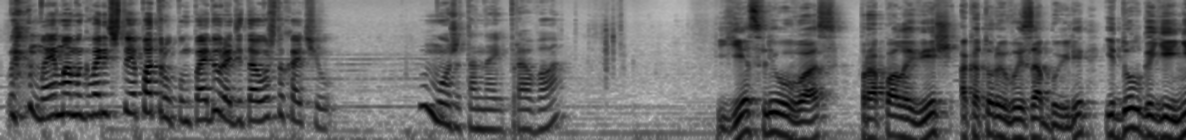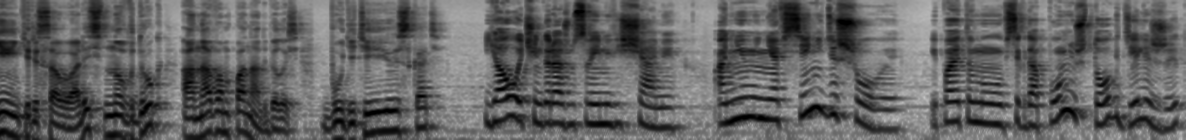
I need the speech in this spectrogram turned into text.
моя мама говорит, что я по трупам пойду ради того, что хочу. Может, она и права. Если у вас пропала вещь, о которой вы забыли и долго ей не интересовались, но вдруг она вам понадобилась, будете ее искать? Я очень дорожу своими вещами. Они у меня все не дешевые, и поэтому всегда помню, что где лежит.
